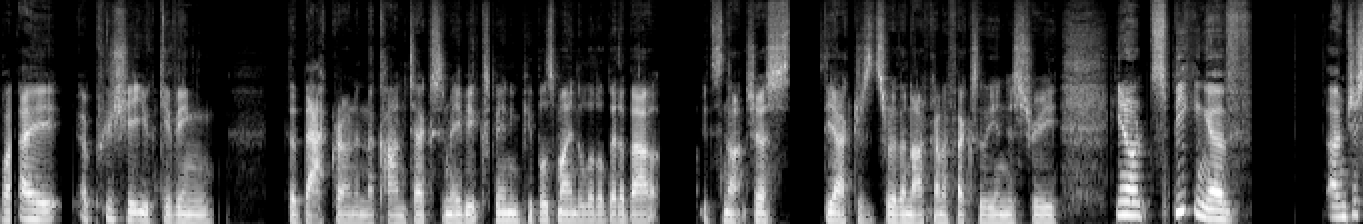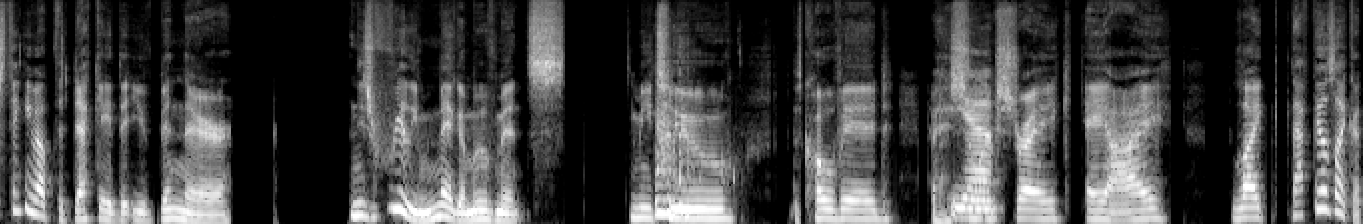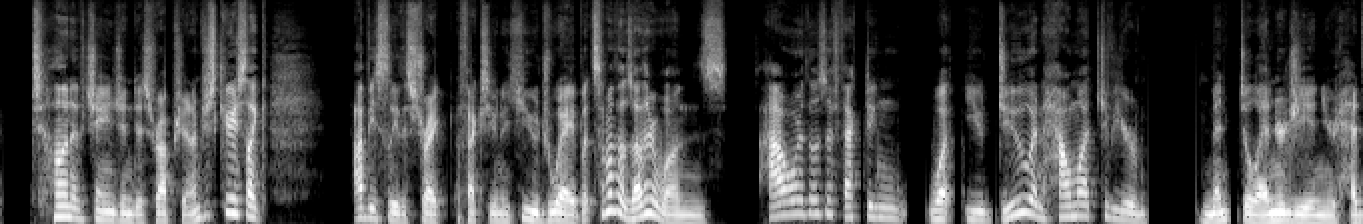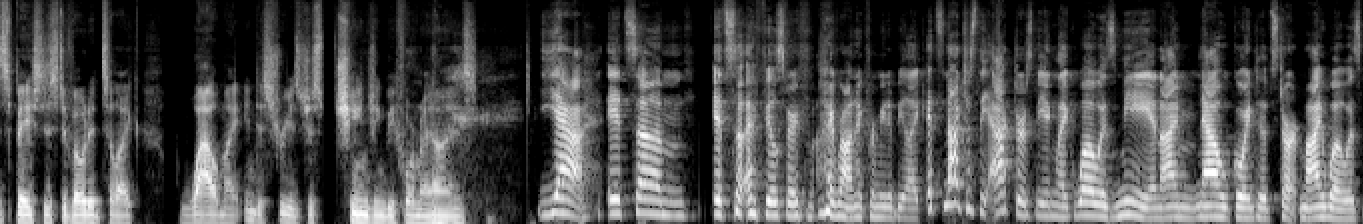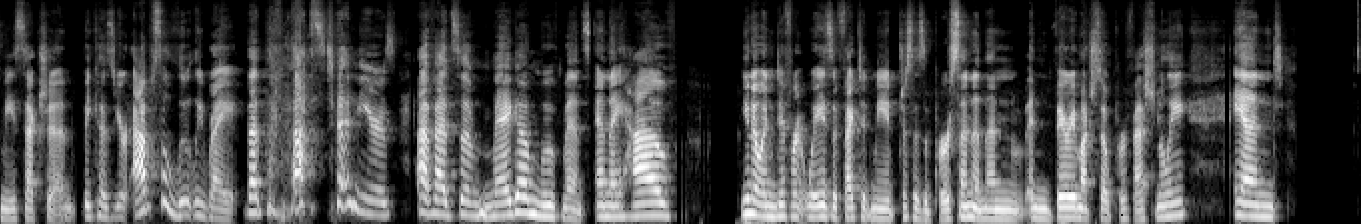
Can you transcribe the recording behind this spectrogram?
Well, I appreciate you giving the background and the context and maybe expanding people's mind a little bit about it's not just the actors, it's sort of the knock on effects of the industry. You know, speaking of, I'm just thinking about the decade that you've been there and these really mega movements Me Too, the COVID, a historic yeah. strike, AI. Like, that feels like a ton of change and disruption. I'm just curious, like, obviously the strike affects you in a huge way, but some of those other ones, how are those affecting what you do and how much of your mental energy and your headspace is devoted to like wow my industry is just changing before my eyes? Yeah it's um it's it feels very ironic for me to be like it's not just the actors being like woe is me and i'm now going to start my woe is me section because you're absolutely right that the past 10 years have had some mega movements and they have you know, in different ways affected me just as a person and then and very much so professionally. And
